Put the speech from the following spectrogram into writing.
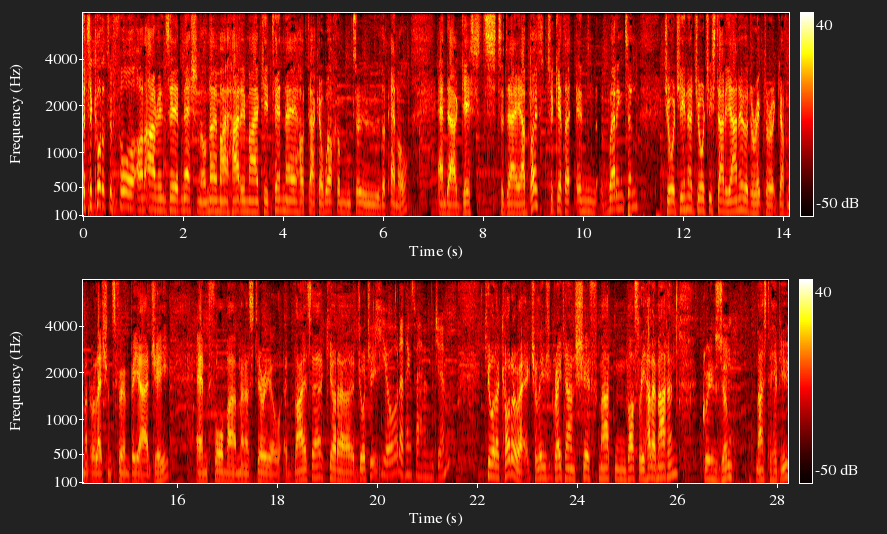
It's a quarter to four on RNZ National. No mai haere mai ki tēnei hotaka. Welcome to the panel. And our guests today are both together in Wellington. Georgina Georgi Stylianou, a director at government relations firm BRG and former ministerial advisor. Kia ora, Georgie. Kia ora, thanks for having me, Jim. Kia ora korua, actually. Greytown chef Martin Bosley. Hello, Martin. Greetings, Jim. Nice to have you.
